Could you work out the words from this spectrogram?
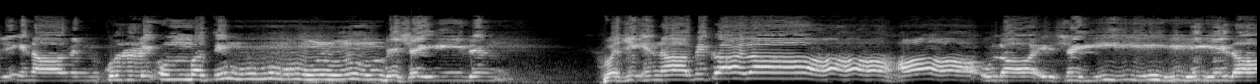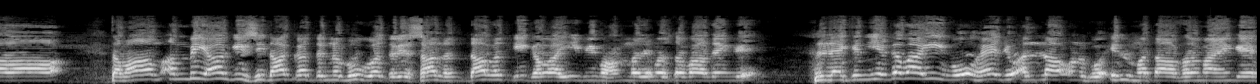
جینا من کل امت بشہید وجینا بکالا ہا شہیدا تمام انبیاء کی صداقت، نبوت، رسالت، دعوت کی گواہی بھی محمد مصطفیٰ دیں گے۔ لیکن یہ گواہی وہ ہے جو اللہ ان کو علم عطا فرمائیں گے۔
